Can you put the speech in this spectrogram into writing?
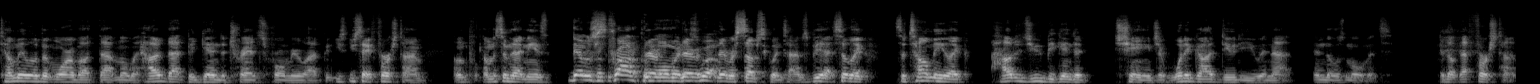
Tell me a little bit more about that moment. How did that begin to transform your life? You, you say first time. I'm, I'm assuming that means There was a prodigal there, moment there, as well. there were subsequent times. But yeah, so like, so tell me like how did you begin to change? Like, what did God do to you in that in those moments, that that first time?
